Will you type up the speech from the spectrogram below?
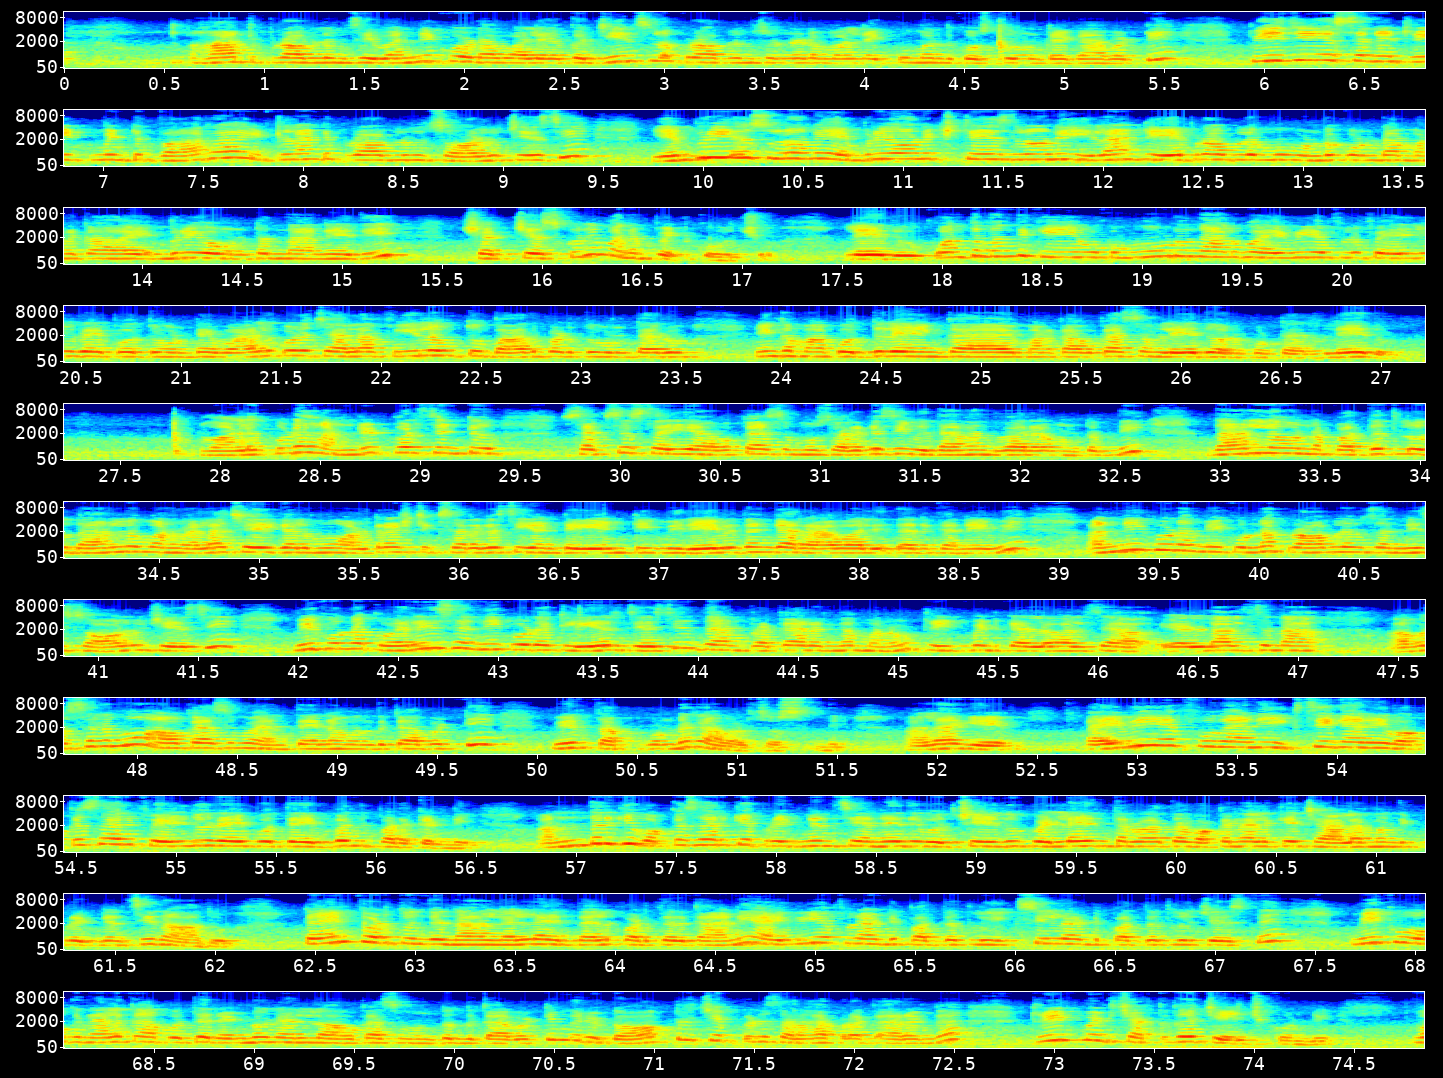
హార్ట్ ప్రాబ్లమ్స్ ఇవన్నీ కూడా వాళ్ళ యొక్క జీన్స్లో ప్రాబ్లమ్స్ ఉండడం వలన ఎక్కువ మందికి వస్తూ ఉంటాయి కాబట్టి పీజీఎస్ అనే ట్రీట్మెంట్ ద్వారా ఇట్లాంటి ప్రాబ్లమ్స్ సాల్వ్ చేసి ఎంబ్రియోస్లోనే ఎంబ్రియోనిక్ స్టేజ్లోనే ఇలాంటి ఏ ప్రాబ్లము ఉండకుండా మనకు ఆ ఎంబ్రియో ఉంటుందా అనేది చెక్ చేసుకుని మనం పెట్టుకోవచ్చు. లేదు కొంతమందికి ఒక మూడు నాలుగు ఐవీఎఫ్లు ఫెయిల్యూర్ అయిపోతూ ఉంటాయి వాళ్ళు కూడా చాలా ఫీల్ అవుతూ బాధపడుతూ ఉంటారు. ఇంకా మాకు వద్దులే ఇంకా మనకు అవకాశం లేదు అనుకుంటారు. లేదు. వాళ్ళకు కూడా హండ్రెడ్ పర్సెంట్ సక్సెస్ అయ్యే అవకాశము సరగసి విధానం ద్వారా ఉంటుంది. దానిలో ఉన్న పద్ధతులు దానిలో మనం ఎలా చేయగలము అల్ట్రాస్టిక్ సరగసి అంటే ఏంటి మీరు ఏ విధంగా రావాలి దానికి అనేవి అన్నీ కూడా మీకున్న ప్రాబ్లమ్స్ అన్నీ సాల్వ్ చేసి మీకున్న క్వరీస్ అన్నీ కూడా క్లియర్ చేసి దాని ప్రకారంగా మనం ట్రీట్మెంట్కి వెళ్ళవలసి వెళ్ళాల్సిన అవసరము అవకాశము ఎంతైనా ఉంది కాబట్టి మీరు తప్పకుండా రావాల్సి వస్తుంది. అలాగే ఐవీఎఫ్ కానీ ఇక్సీ కానీ ఒక్కసారి ఫెయిల్యూర్ అయిపోతే ఇబ్బంది పడకండి. అందరికీ ఒక్కసారికే ప్రెగ్నెన్సీ అనేది వచ్చేది పెళ్ళైన తర్వాత ఒక నెలకే చాలామందికి ప్రెగ్నెన్సీ రాదు. టైం పడుతుంది నాలుగు నెలలు ఐదు నెలలు పడుతుంది. కానీ ఐవీఎఫ్ లాంటి పద్ధతులు ఇక్సీ లాంటి పద్ధతులు చేస్తే మీకు ఒక నెల కాకపోతే రెండో నెలలో అవకాశం ఉంటుంది కాబట్టి మీరు డాక్టర్ చెప్పిన సలహా ప్రకారంగా ట్రీట్మెంట్ చక్కగా చేయించుకోండి.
